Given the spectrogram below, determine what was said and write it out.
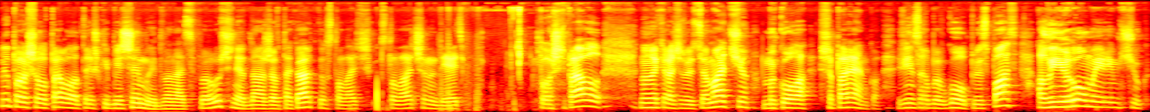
Ну і порушили правила трішки більше ми, 12 порушень, одна жовта картка, Словач... Словаччини 9 порушень правил. Ну найкраще до цього матчу Микола Шапаренко. Він зробив гол плюс пас, але і Рома Єремчук.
